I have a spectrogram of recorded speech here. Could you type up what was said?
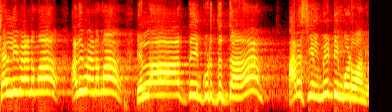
சல்லி வேணுமா? அது வேணுமா? எல்லாத்தையும் கொடுத்து தான் அரசியல் மீட்டிங் போடுவாங்க.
